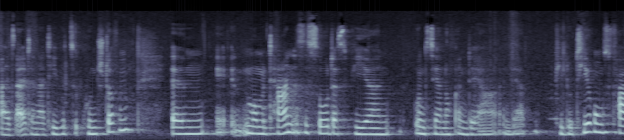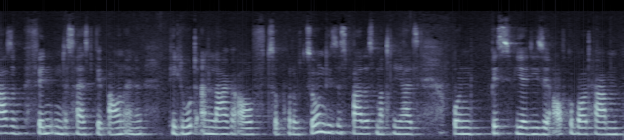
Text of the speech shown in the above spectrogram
als Alternative zu Kunststoffen. Ähm, momentan ist es so, dass wir uns ja noch in der, in der Pilotierungsphase befinden. Das heißt, wir bauen eine Pilotanlage auf zur Produktion dieses Basismaterials und bis wir diese aufgebaut haben,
